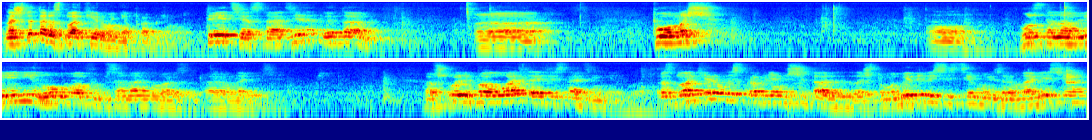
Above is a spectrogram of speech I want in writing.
Значит, это разблокирование проблемы. Третья стадия – это э, помощь э, в установлении нового функционального равновесия. А в школе Палуальта этой стадии не было. Разблокировалась проблема, считали, что мы вывели систему из равновесия.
